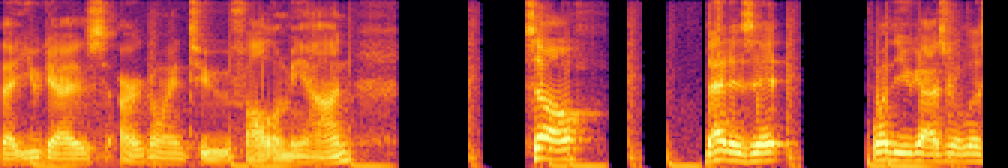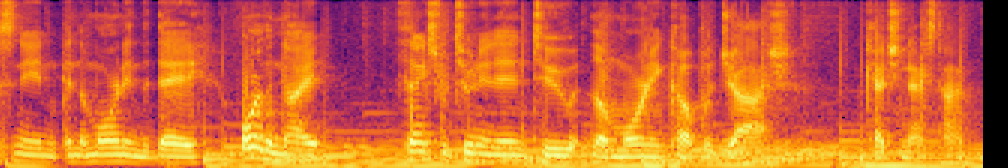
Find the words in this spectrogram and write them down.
that you guys are going to follow me on. So, that is it. Whether you guys are listening in the morning, the day, or the night, thanks for tuning in to The Morning Cup with Josh. Catch you next time.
